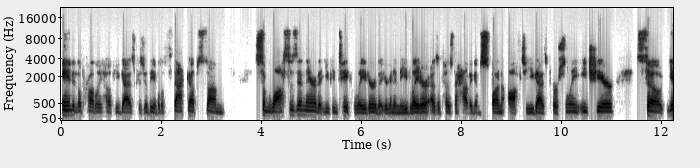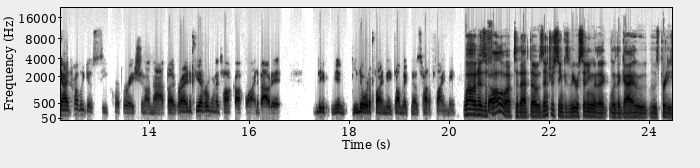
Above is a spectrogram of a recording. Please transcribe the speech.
and it'll probably help you guys because you'll be able to stack up some some losses in there that you can take later that you're going to need later as opposed to having them spun off to you guys personally each year. So yeah i'd probably go c corporation on that but ryan if you ever want to talk offline about it you, you know where to find me dominic knows how to find me well and as a so, follow-up to that though it was interesting because we were sitting with a with a guy who who's pretty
